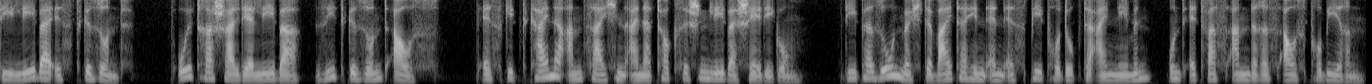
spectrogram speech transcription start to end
Die Leber ist gesund. Ultraschall der Leber sieht gesund aus. Es gibt keine Anzeichen einer toxischen Leberschädigung. Die Person möchte weiterhin NSP-Produkte einnehmen und etwas anderes ausprobieren.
